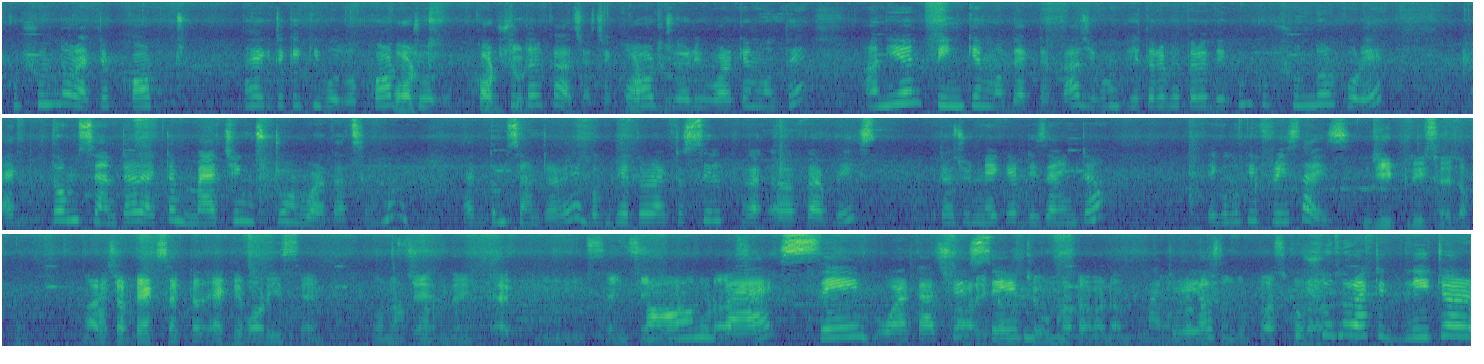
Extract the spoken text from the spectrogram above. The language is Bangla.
খুব সুন্দর একটা কট ভাই এটাকে কি বলব? কট কট, সুতার কাজ। আচ্ছা কট জরি। ওয়ার্কের মধ্যে আনিয়ন পিঙ্কের মধ্যে একটা কাজ এবং ভেতরে ভেতরে দেখুন খুব সুন্দর করে একদম সেন্টার একটা ম্যাচিং স্টোন ওয়ার্ক আছে হ্যাঁ একদম সেন্টারে এবং ভেতরে একটা সিল্ক ফ্যাব্রিক্স এটা হচ্ছে নেকের ডিজাইনটা এগুলো কি ফ্রি সাইজ জি ফ্রি সাইজ আপু। আর আচ্ছা। এটা ব্যাক সাইডটা একেবারেই সেম কোনো আচ্ছা। চেঞ্জ নেই একই সেম সেম ওয়ার্ক করা ব্যাক আছে সেম ওয়ার্ক আছে সেম হচ্ছে উন্নাটা ম্যাডাম উন্নাটা সুন্দর কাজ খুব করা সুন্দর একটা গ্লিটার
